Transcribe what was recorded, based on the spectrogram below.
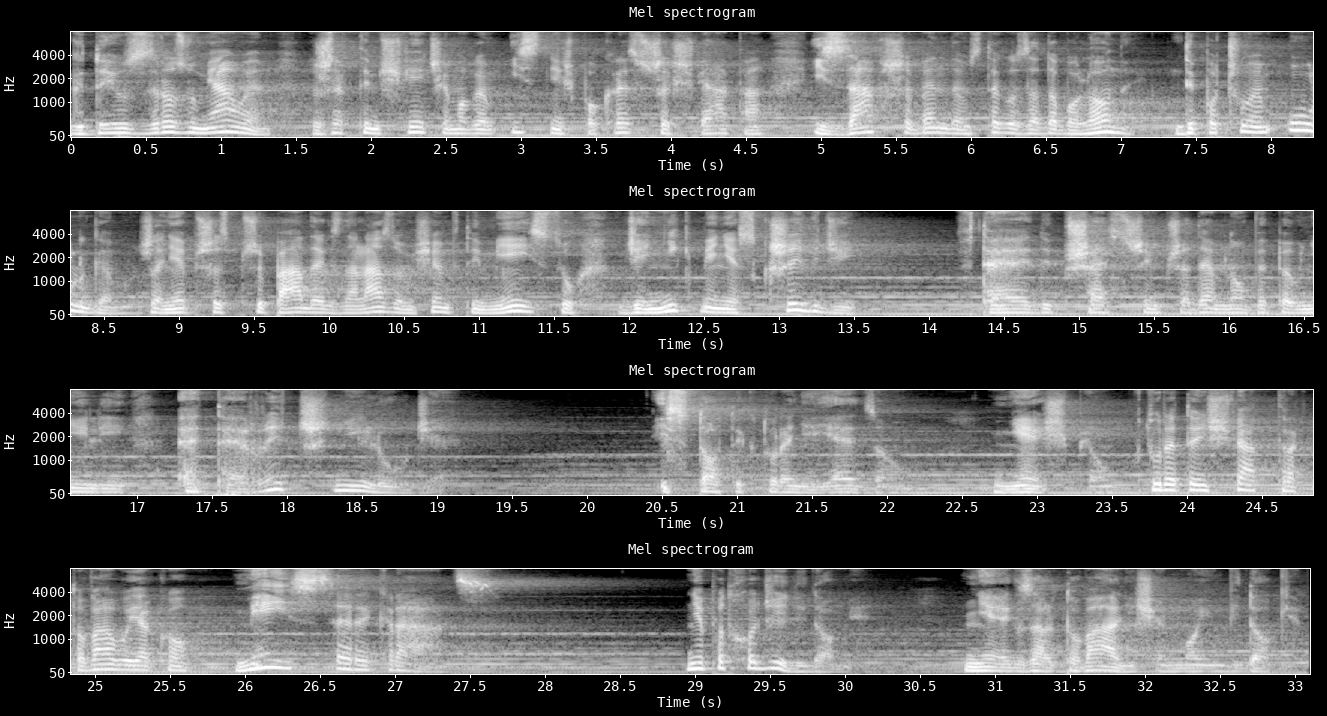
Gdy już zrozumiałem, że w tym świecie mogę istnieć po kres wszechświata i zawsze będę z tego zadowolony, gdy poczułem ulgę, że nie przez przypadek znalazłem się w tym miejscu, gdzie nikt mnie nie skrzywdzi, wtedy przestrzeń przede mną wypełnili eteryczni ludzie. Istoty, które nie jedzą, nie śpią, które ten świat traktowały jako miejsce rekreacji. Nie podchodzili do mnie, nie egzaltowali się moim widokiem.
